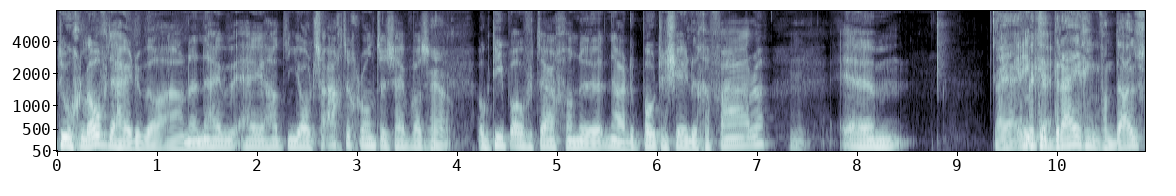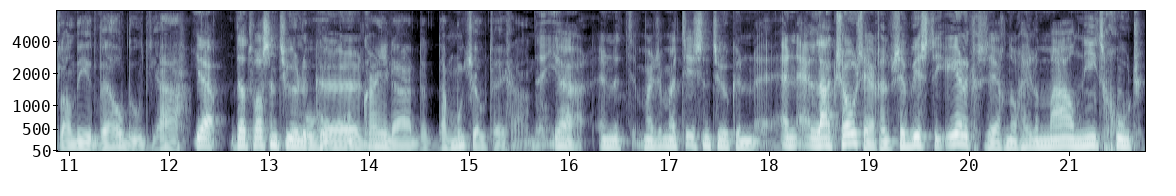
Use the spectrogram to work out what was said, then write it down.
toen geloofde hij er wel aan. En hij, hij had een Joodse achtergrond, dus hij was Ja. ook diep overtuigd van de, nou, de potentiële gevaren. Ehm, Nou ja, en Ik, met de eh, dreiging van Duitsland die het wel doet, ja, ja, dat was natuurlijk. hoe, hoe, hoe eh, kan je daar, daar, daar moet je ook tegenaan. Ja, en het, maar, maar het is natuurlijk een. En, en laat ik zo zeggen, ze wisten eerlijk gezegd nog helemaal niet goed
